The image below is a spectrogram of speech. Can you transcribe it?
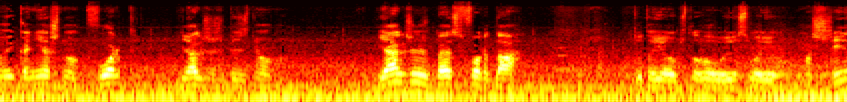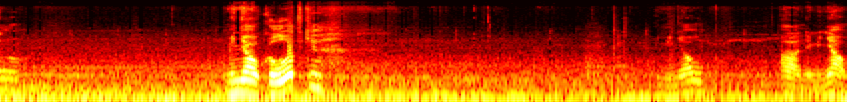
Ну і, звісно, Ford. Як же ж без нього? Як же ж без Форда? Тут я обслуговую свою машину. Міняв колодки. І Міняв. А, не міняв,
